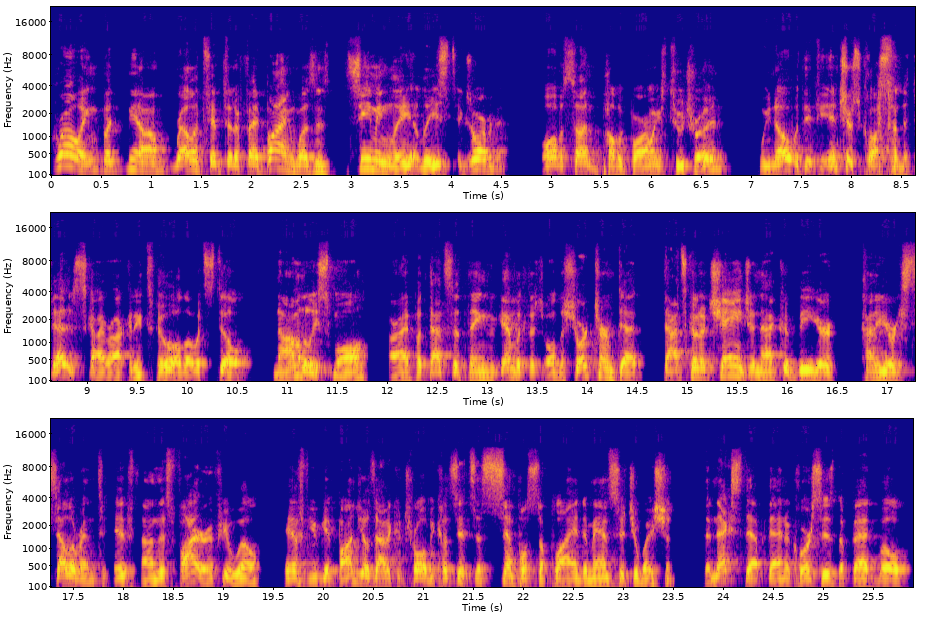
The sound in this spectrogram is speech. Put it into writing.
growing, but you know, relative to the Fed buying wasn't seemingly at least exorbitant. All of a sudden, public borrowing is two trillion. We know that the interest cost on the debt is skyrocketing too, although it's still nominally small. All right. But that's the thing again with the, all the short term debt, that's going to change. And that could be your kind of your accelerant if, on this fire, if you will, if you get bond yields out of control because it's a simple supply and demand situation. The next step, then, of course, is the Fed will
